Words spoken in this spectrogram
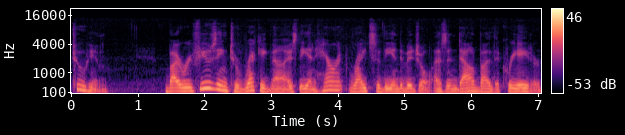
to him. By refusing to recognize the inherent rights of the individual as endowed by the Creator,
